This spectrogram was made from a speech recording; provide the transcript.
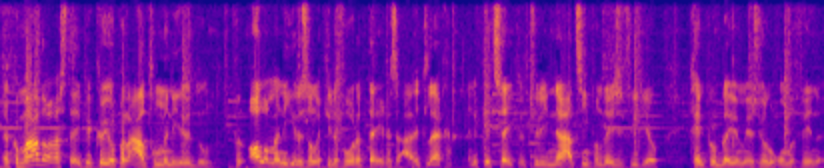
Een kamado aansteken kun je op een aantal manieren doen. Van alle manieren zal ik je de voor en tegens uitleggen. En ik weet zeker dat jullie na het zien van deze video geen problemen meer zullen ondervinden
